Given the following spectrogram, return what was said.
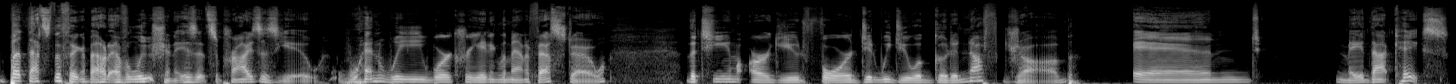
but that's the thing about evolution is it surprises you. When we were creating the manifesto, the team argued for did we do a good enough job and made that case.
